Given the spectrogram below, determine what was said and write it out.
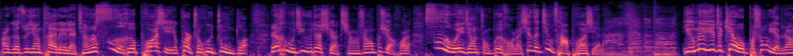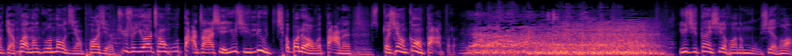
二哥最近太累了，听说四和螃蟹一块吃会中毒，然后我就有点想轻生，不想活了。四我已经准备好了，现在就差螃蟹了。有没有一直看我不顺眼的人，赶快能给我闹几斤螃蟹？据说阳澄湖大闸蟹，尤其六七八两我大呢，毒性更大的了。尤其带蟹黄的母蟹是吧？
